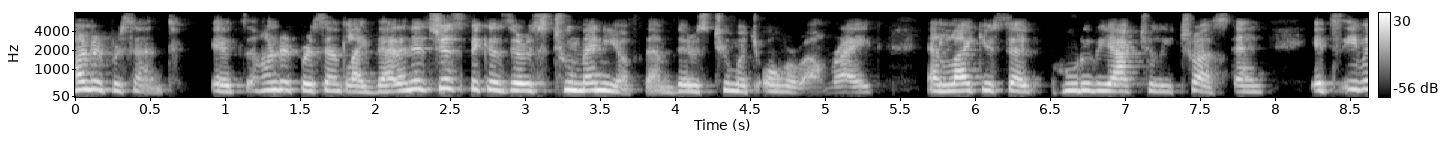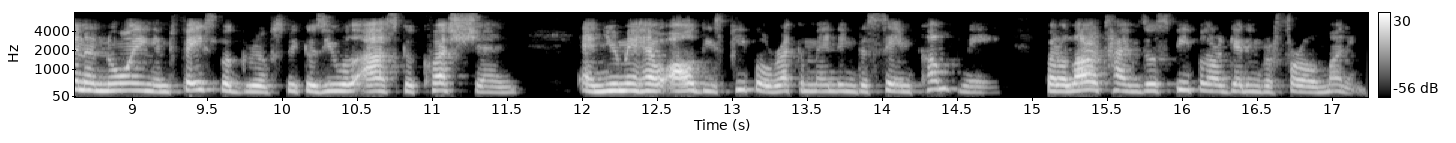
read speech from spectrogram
100% it's 100% like that and it's just because there's too many of them. There's too much overwhelm right? And like you said who do we actually trust? And it's even annoying in facebook groups because you will ask a question and you may have all these people recommending the same company but a lot of times those people are getting referral money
